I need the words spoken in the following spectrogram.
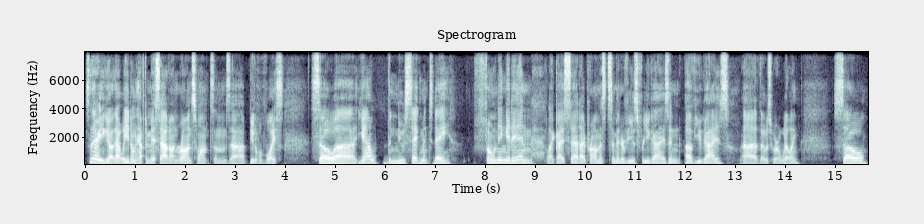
So there you go. That way you don't have to miss out on Ron Swanson's uh, beautiful voice. So uh, yeah, the new segment today, phoning it in. Like I said, I promised some interviews for you guys and of you guys, uh, those who are willing. So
